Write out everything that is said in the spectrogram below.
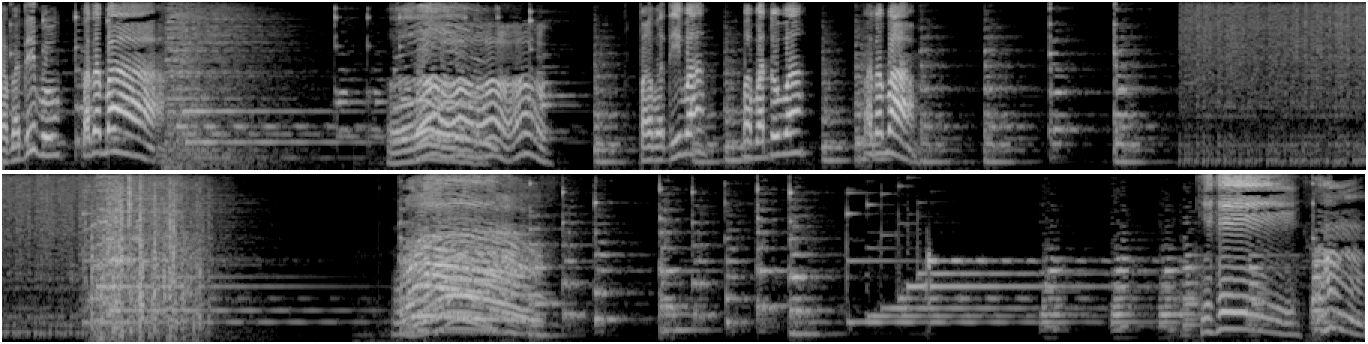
Bu badaba. Oh, Oh. oh, oh. Babadi ba babadu ba badaba. Wow. Hehe. Hmm.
